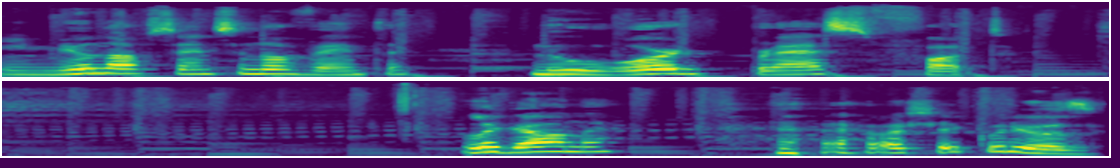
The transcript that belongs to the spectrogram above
em 1990 no WordPress Photo. Legal, né? Eu achei curioso.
